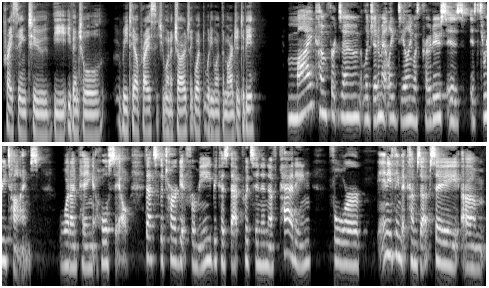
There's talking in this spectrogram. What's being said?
pricing to the eventual retail price that you want to charge? Like what, what do you want the margin to be? My comfort zone legitimately dealing with produce is is three times what I'm paying at wholesale. That's the target for me because that puts in enough padding for anything that comes up. Say, um,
